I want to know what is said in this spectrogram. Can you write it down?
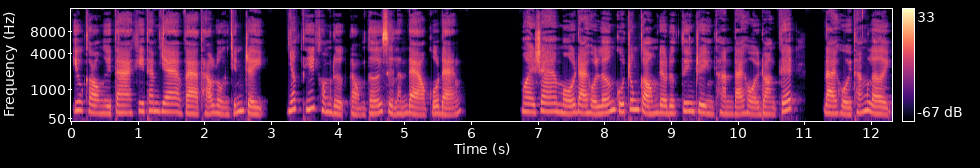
yêu cầu người ta khi tham gia và thảo luận chính trị nhất thiết không được động tới sự lãnh đạo của đảng. Ngoài ra, mỗi đại hội lớn của Trung Cộng đều được tuyên truyền thành đại hội đoàn kết, đại hội thắng lợi.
